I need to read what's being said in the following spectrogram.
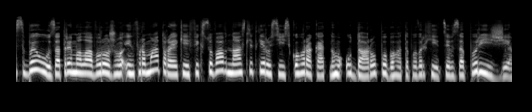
СБУ затримала ворожого інформатора, який фіксував наслідки російського ракетного удару по багатоповерхівці в Запоріжжі.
